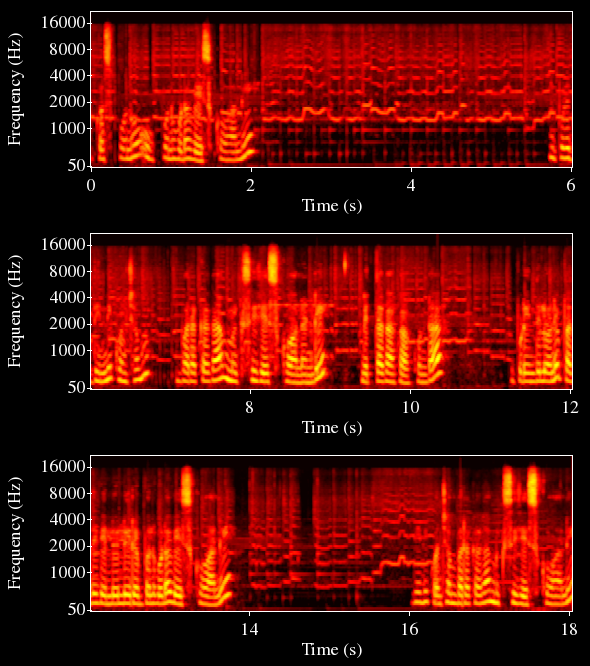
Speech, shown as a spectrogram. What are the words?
ఒక స్పూను ఉప్పును కూడా వేసుకోవాలి. ఇప్పుడు దీన్ని కొంచెం బరకగా మిక్సీ చేసుకోవాలండి మెత్తగా కాకుండా. ఇప్పుడు ఇందులోనే పది వెల్లుల్లి రెబ్బలు కూడా వేసుకోవాలి. దీన్ని కొంచెం బరకగా మిక్సీ చేసుకోవాలి.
